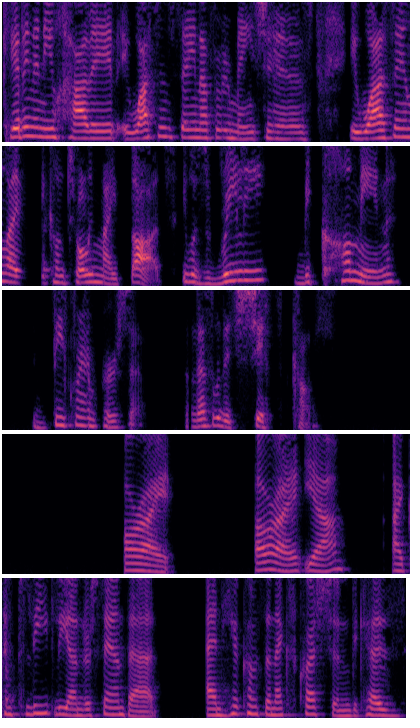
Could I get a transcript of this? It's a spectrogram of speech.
getting a new habit. It wasn't saying affirmations. It wasn't like controlling my thoughts. It was really becoming a different person. And that's where the shift comes. All right. All right. Yeah. I completely understand that. And here comes the next question because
